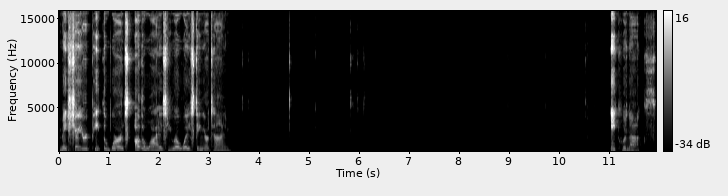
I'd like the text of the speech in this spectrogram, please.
Make sure you repeat the words, otherwise you are wasting your time. Equinox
